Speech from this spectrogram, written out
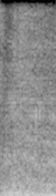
for now.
